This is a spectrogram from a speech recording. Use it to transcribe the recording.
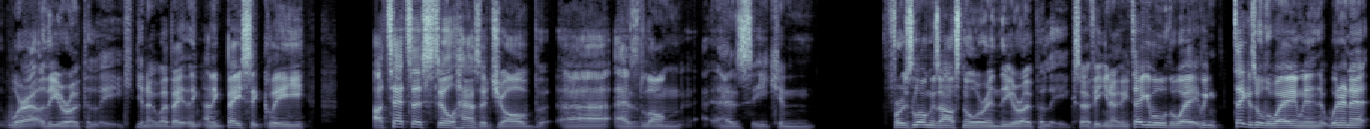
we're out of the Europa League. You know, where I think basically Arteta still has a job uh, as long as he can, for as long as Arsenal are in the Europa League. So if he, you know, if he take it all the way, if we can take us all the way and we end up winning it,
